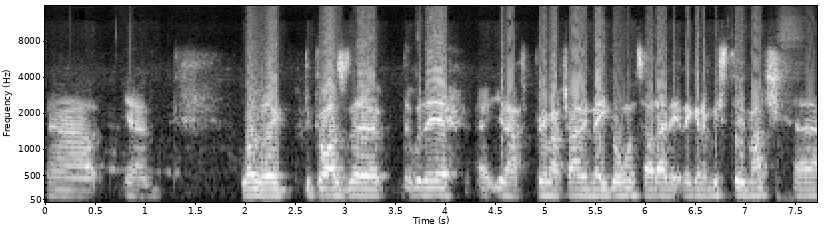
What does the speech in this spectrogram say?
uh, you know a lot of the, the guys that, that were there, uh, you know, it's pretty much only me going, so I don't think they're going to miss too much. Um,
